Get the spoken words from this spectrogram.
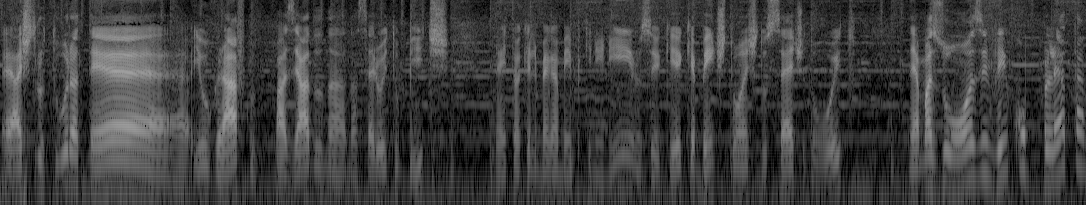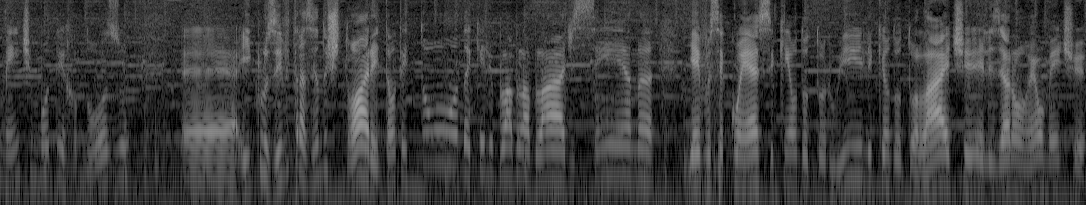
é, a estrutura até e o gráfico baseado na, na série 8 bits, né? Então aquele Mega Man pequenininho, não sei o que, que é bem distante do 7 do 8, né? Mas o 11 veio completamente modernoso, é, inclusive trazendo história. Então tem todo aquele blá blá blá de cena, e aí você conhece quem é o Dr. Willy, quem é o Dr. Light. Eles eram realmente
